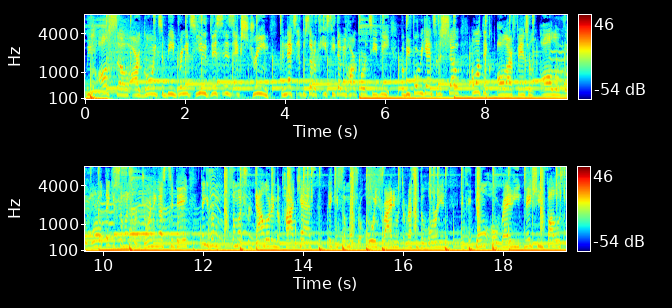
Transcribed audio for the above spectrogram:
We also are going to be bringing to you This Is Extreme, the next episode of ECW Hardcore TV. But before we get into the show, I want to thank all our fans from all over the world. Thank you so much for joining us today. Thank you so much for downloading the podcast. Thank you so much for always riding with the Wrestling DeLorean. If you don't already, make sure you follow us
